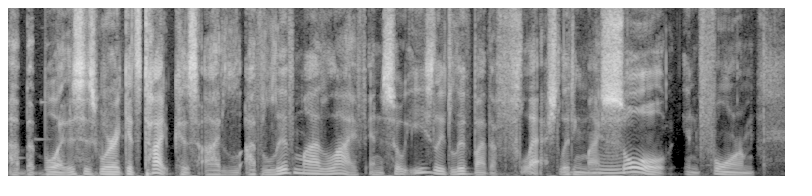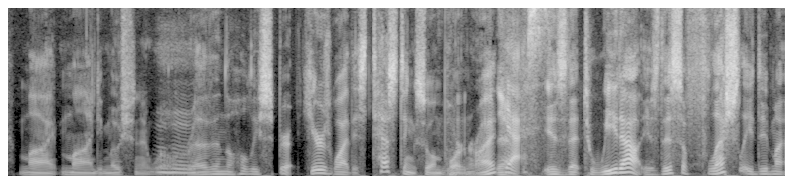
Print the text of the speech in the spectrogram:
Uh, but boy, this is where it gets tight because I've lived my life and so easily to live by the flesh, letting my soul inform my mind, emotion, and will mm-hmm. rather than the Holy Spirit. Here's why this testing's so important, mm-hmm. right? Yeah. yes. is that to weed out is this a fleshly did my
